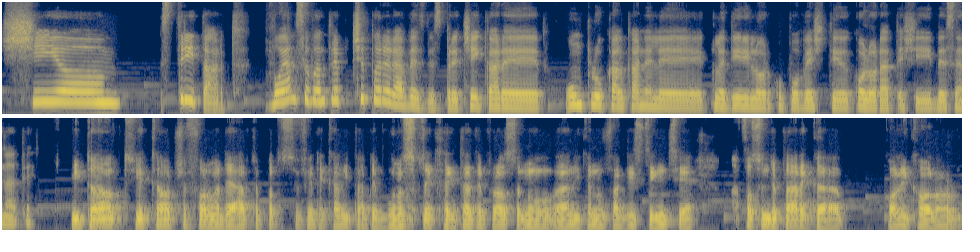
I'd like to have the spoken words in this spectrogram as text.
și uh, street art. Voiam să vă întreb ce părere aveți despre cei care umplu calcanele clădirilor cu povești colorate și desenate. Street art e ca orice formă de artă, poate să fie de calitate bună sau de calitate prostă, nu, adică nu fac distinție. A fost o întâmplare că Polycolor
